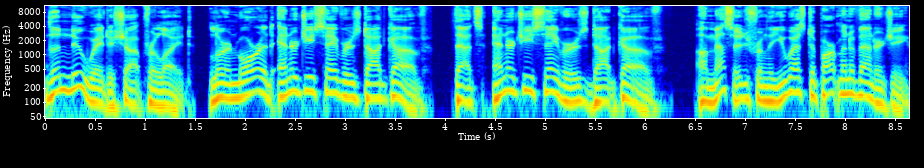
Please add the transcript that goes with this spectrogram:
the new way to shop for light. Learn more at energysavers.gov. That's energysavers.gov. A message from the U.S. Department of Energy.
